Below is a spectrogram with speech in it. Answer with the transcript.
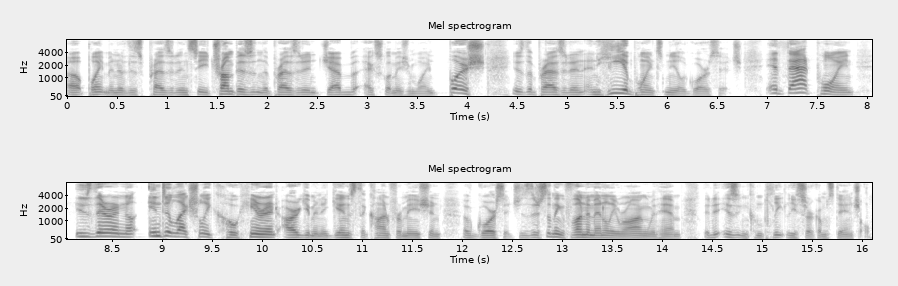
uh, appointment of this presidency. Trump isn't the president. Jeb exclamation point. Bush is the president, and he appoints Neil Gorsuch. At that point, is there an intellectually coherent argument against the confirmation of Gorsuch? Is there something fundamentally wrong with him that isn't completely circumstantial?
